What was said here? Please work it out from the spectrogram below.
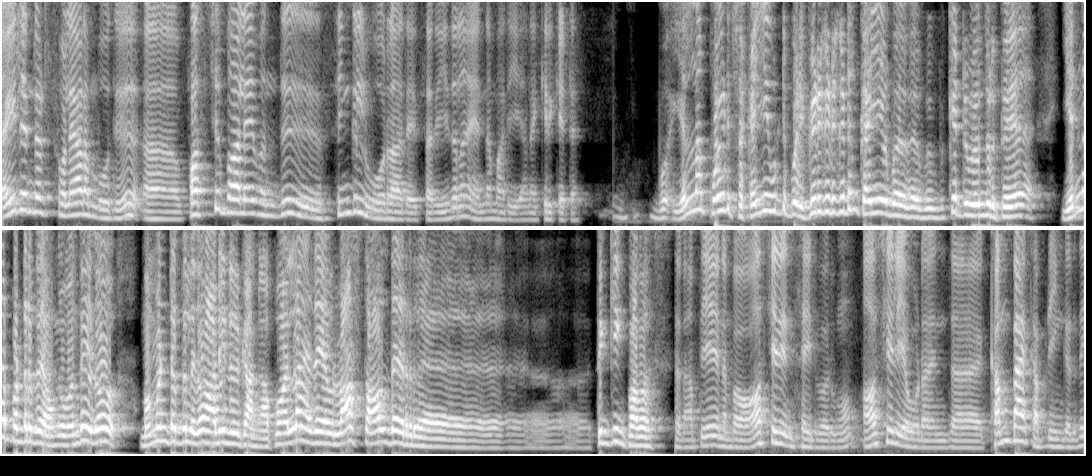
டைலண்டர்ஸ் விளையாடும் போது ஃபர்ஸ்ட் பாலே வந்து சிங்கிள் ஓடுறாரு சார் இதெல்லாம் என்ன மாதிரியான கிரிக்கெட்டு எல்லாம் போயிடுச்சு. கையை விட்டு போயிடு. கிடு கையை விக்கெட் விழுந்துருது. என்ன பண்றது? அவங்க வந்து ஏதோ மொமெண்டத்தில் ஏதோ ஆடின்னு இருக்காங்க. அப்போ எல்லாம் இதை last all their thinking powers sir அப்படியே நம்ம ஆஸ்திரேலியன் சைடு வருவோம். ஆஸ்திரேலியாவோட இந்த கம்பேக் அப்படிங்கிறது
